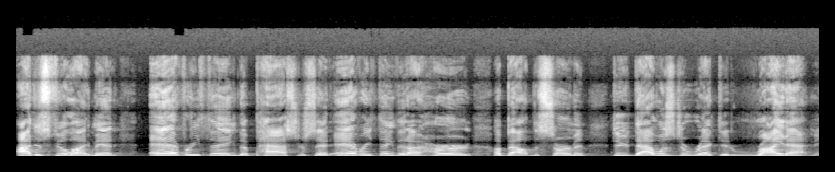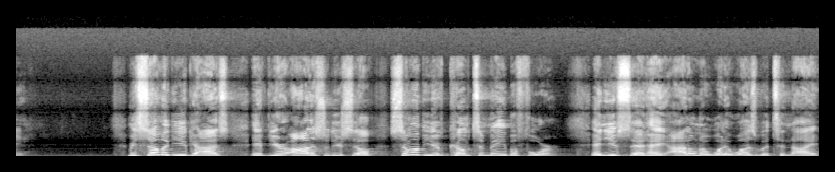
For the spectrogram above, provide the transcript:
I just feel like, man, everything the pastor said, everything that I heard about the sermon, dude, that was directed right at me. I mean, some of you guys, if you're honest with yourself, some of you have come to me before and you said, "Hey, I don't know what it was, but tonight,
